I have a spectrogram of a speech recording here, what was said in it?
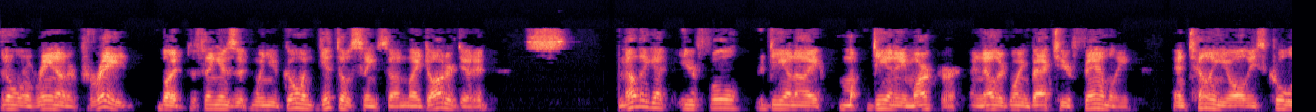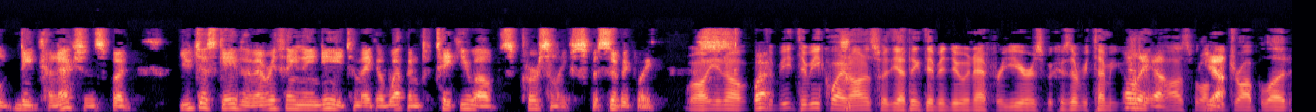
I don't want to rain on her parade, but the thing is that when you go and get those things done, my daughter did it now they got your full DNA DNA marker, and now they're going back to your family and telling you all these cool, neat connections. But you just gave them everything they need to make a weapon to take you out personally, specifically. Well, you know, what? to be to be quite honest with you, I think they've been doing that for years because every time you go oh, to the have. hospital and draw blood,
